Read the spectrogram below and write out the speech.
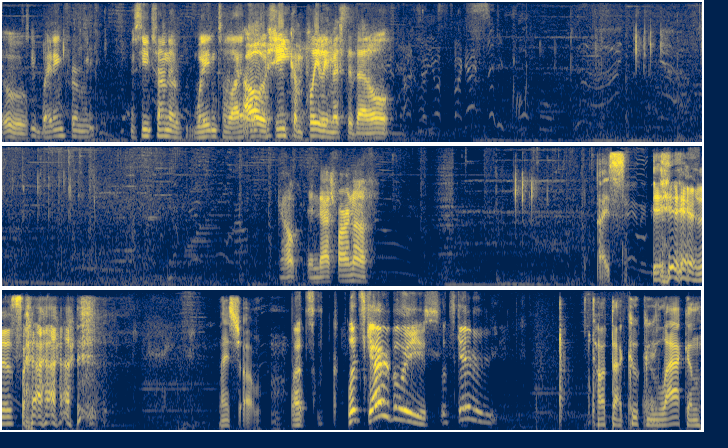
Ooh. Is he waiting for me? Is he trying to wait until I? Oh, she completely missed it, that ult. Nope, didn't dash far enough. Nice. Here it is. nice job. Let's let's go, boys. Let's go, Caught that cuckoo lacking.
